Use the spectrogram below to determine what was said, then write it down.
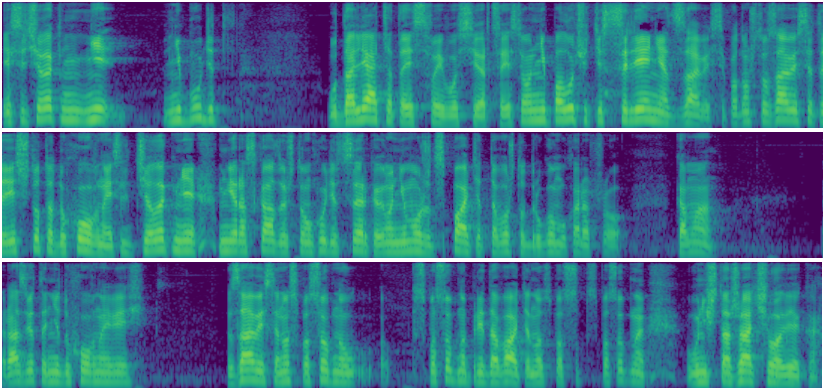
Если человек не, не будет удалять это из своего сердца, если он не получит исцеление от зависти, потому что зависть это есть что-то духовное. Если человек мне, мне рассказывает, что он ходит в церковь, он не может спать от того, что другому хорошо. Каман. Разве это не духовная вещь? Зависть, она способна способно предавать, оно способно уничтожать человека.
